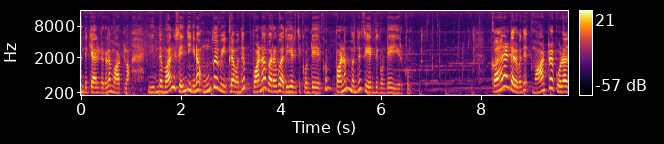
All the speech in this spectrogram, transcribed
இந்த கேலண்டர்களை மாட்டலாம் இந்த மாதிரி செஞ்சீங்கன்னா உங்கள் வீட்டில் வந்து பண வரவு அதிகரித்து கொண்டே இருக்கும். பணம் வந்து சேர்ந்து கொண்டே இருக்கும். கேலண்டரை வந்து மாற்றக்கூடாத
